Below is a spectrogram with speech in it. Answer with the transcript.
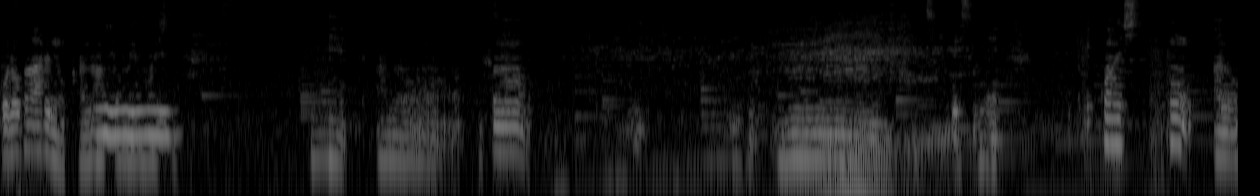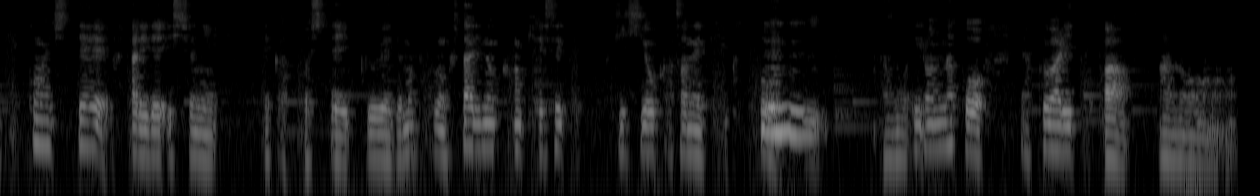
ころがあるのかなと思いました。ね、あのそのですね。結婚しうんあの結婚して2人で一緒に生活をしていく上でも多分2人の関係性って月日を重ねていくと、うんあのいろんなこう役割とかあの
